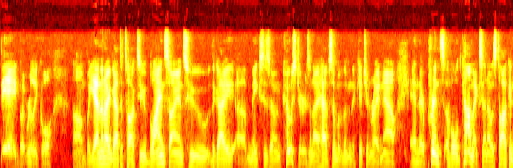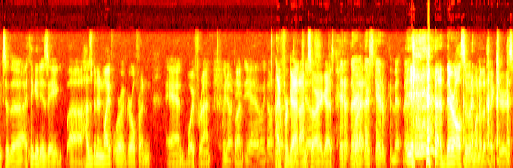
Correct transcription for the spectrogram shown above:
big but really cool. Um, but yeah, and then I got to talk to Blind Science, who the guy uh, makes his own coasters, and I have some of them in the kitchen right now, and they're prints of old comics. And I was talking to the, I think it is a uh, husband and wife or a girlfriend and boyfriend. we don't. but Need, yeah, we don't. I forget. I'm sorry, guys. They don't, they're they're scared of commitment. Yeah, they're also in one of the pictures.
